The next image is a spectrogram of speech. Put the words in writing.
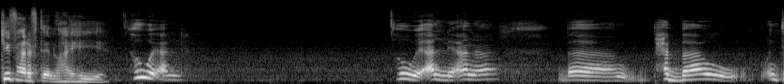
كيف عرفتي إنه هاي هي؟ هو قال لي. هو قال لي أنا بحبها و- وانت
